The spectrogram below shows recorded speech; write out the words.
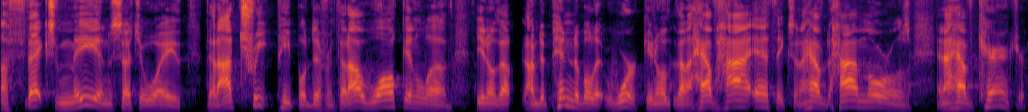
affects me in such a way that I treat people different, that I walk in love, you know, that I'm dependable at work, you know, that I have high ethics and I have high morals and I have character?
